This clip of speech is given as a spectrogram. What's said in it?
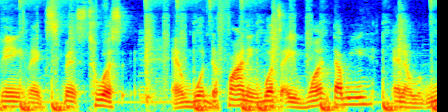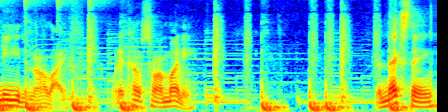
being an expense to us and what defining what's a want that we and a need in our life when it comes to our money. The next thing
